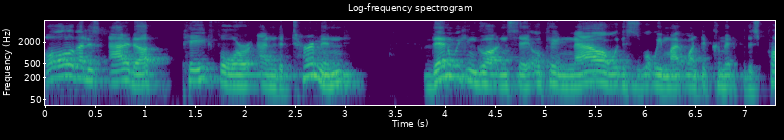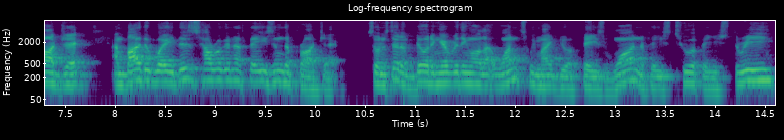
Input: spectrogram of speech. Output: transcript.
all of that is added up, paid for, and determined, then we can go out and say, okay, now this is what we might want to commit for this project. And by the way, this is how we're going to phase in the project. So instead of building everything all at once, we might do a phase one, a phase two, a phase three,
